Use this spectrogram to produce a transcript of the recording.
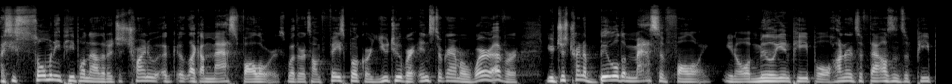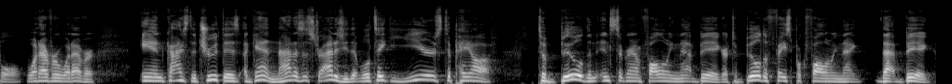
I see so many people now that are just trying to uh, like amass followers, whether it's on Facebook or YouTube or Instagram or wherever. You're just trying to build a massive following, you know, a million people, hundreds of thousands of people, whatever, whatever. And guys, the truth is, again, that is a strategy that will take years to pay off. To build an Instagram following that big or to build a Facebook following that that big,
